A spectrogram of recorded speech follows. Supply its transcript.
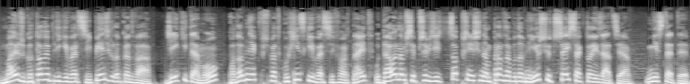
ma już gotowe pliki wersji 5.2. Dzięki temu, podobnie jak w przypadku chińskiej wersji Fortnite, udało nam się przewidzieć, co przyniesie nam prawdopodobnie już jutrzejsza aktualizacja. Niestety,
